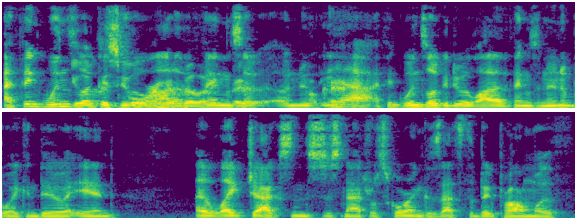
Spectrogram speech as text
I think Winslow like could do a lot of ability, things. right? A, a new, Okay. Yeah, I think Winslow could do a lot of the things Anunoby can do, and I like Jackson's just natural scoring because that's the big problem with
